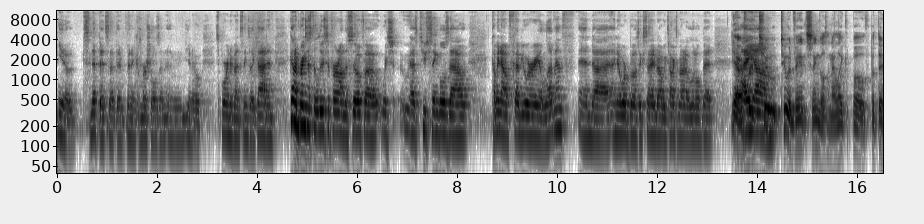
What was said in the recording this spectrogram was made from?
you know snippets that they've been in commercials and, and you know sporting events things like that and kind of brings us to lucifer on the sofa which has two singles out coming out February 11th, and uh, I know we're both excited about. It. We talked about it a little bit. Yeah, I've heard um, two two advanced singles, and I like both. But they're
